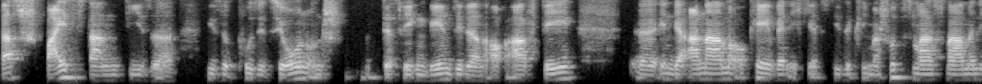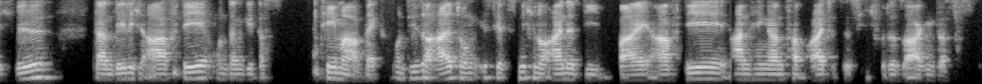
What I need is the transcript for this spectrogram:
Das speist dann diese, diese Position und deswegen wählen sie dann auch AfD äh, in der Annahme, okay, wenn ich jetzt diese Klimaschutzmaßnahme nicht will, dann wähle ich AfD und dann geht das Thema weg. Und diese Haltung ist jetzt nicht nur eine, die bei AfD-Anhängern verbreitet ist. Ich würde sagen, das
